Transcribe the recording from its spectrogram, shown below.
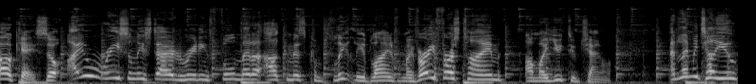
Okay, so I recently started reading Full Metal Alchemist completely blind for my very first time on my YouTube channel. And let me tell you,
